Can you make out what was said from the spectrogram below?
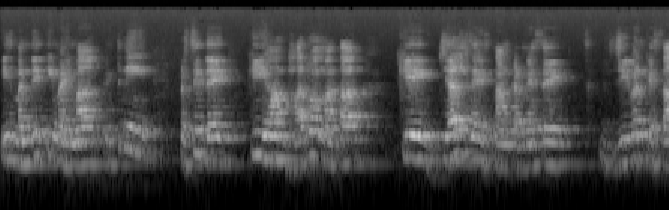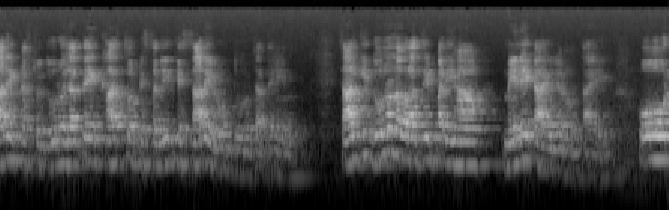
इस मंदिर की महिमा इतनी प्रसिद्ध है कि यहाँ भादवा माता के जल से स्नान करने से जीवन के सारे कष्ट दूर हो जाते हैं खास तौर पे शरीर के सारे रोग दूर हो जाते हैं। साल की दोनों नवरात्रि पर यहाँ मेले का आयोजन होता है और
